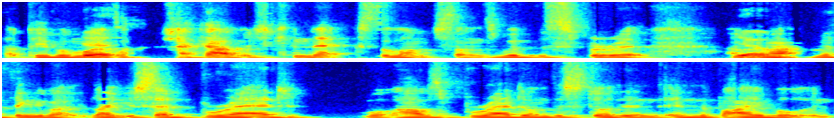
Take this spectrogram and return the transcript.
that people might yes. check out, which connects the lampstands with the Spirit. And yeah. I think about, like you said, bread. What how's bread understood in in the Bible and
